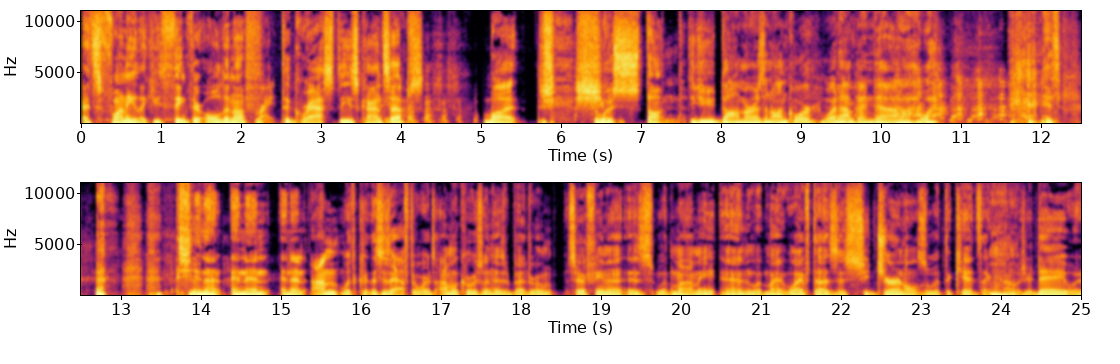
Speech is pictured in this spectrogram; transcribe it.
it's funny. Like you think they're old enough, Right. to grasp these concepts, but she, she was stunned. Did you do Dahmer as an encore? What happened? Uh, what? She, and then and then and then I'm with this is afterwards. I'm with Caruso in his bedroom. Serafina is with mommy, and what my wife does is she journals with the kids, like mm-hmm. how was your day, what,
